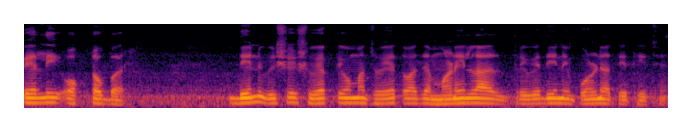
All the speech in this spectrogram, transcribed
પહેલી ઓક્ટોબર. દિન વિશેષ વ્યક્તિઓમાં જોઈએ તો આજે મણિલાલ ત્રિવેદીની પુણ્યતિથિ છે.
